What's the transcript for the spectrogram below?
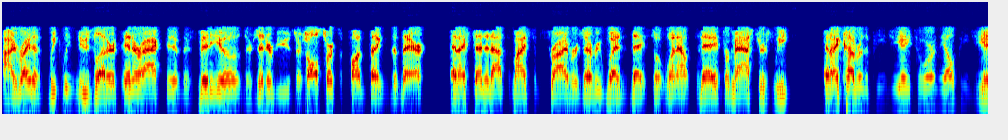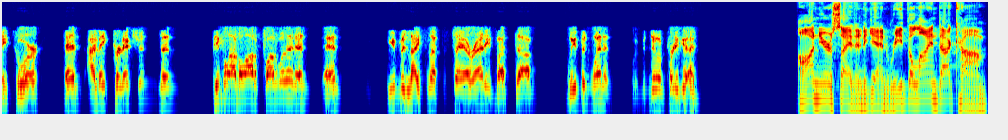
I write a weekly newsletter. It's interactive. There's videos, there's interviews, there's all sorts of fun things in there. And I send it out to my subscribers every Wednesday. So it went out today for Masters Week. And I cover the PGA Tour and the LPGA Tour. And I make predictions and people have a lot of fun with it. And, and you've been nice enough to say already, but um, we've been winning. We've been doing pretty good on your site, and again, readtheline.com,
